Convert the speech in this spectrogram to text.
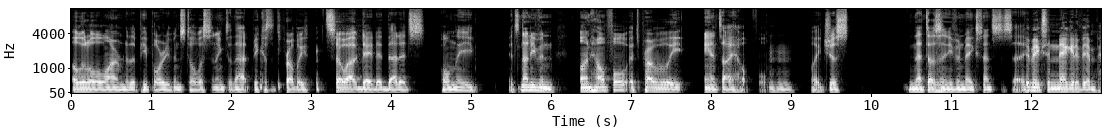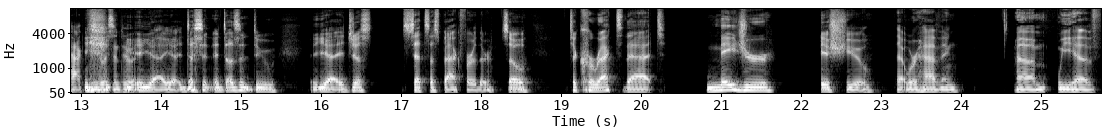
a little alarmed that people are even still listening to that because it's probably so outdated that it's only it's not even unhelpful, it's probably anti-helpful. Mhm. Like just and that doesn't even make sense to say. It makes a negative impact when you listen to it. Yeah, yeah. It doesn't it doesn't do yeah, it just sets us back further. So Mm-hmm. to correct that major issue that we're having, um, we have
